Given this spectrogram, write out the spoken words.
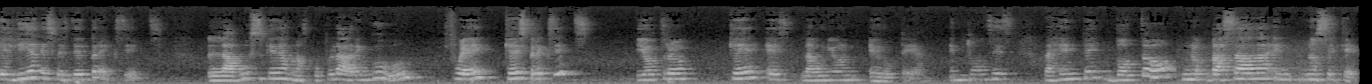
El día después del Brexit, la búsqueda más popular en Google fue ¿qué es Brexit? Y otro ¿Qué es la Unión Europea? Entonces, la gente votó basada en no sé qué.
